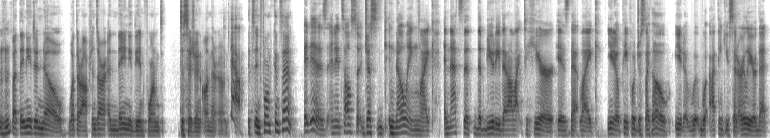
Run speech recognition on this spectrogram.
Mm-hmm. But they need to know what their options are, and they need the informed decision on their own. Yeah. It's informed consent. It is, and it's also just knowing, like, and that's the the beauty that I like to hear is that, like, you know, people are just like, oh, you know, w- w- I think you said earlier that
